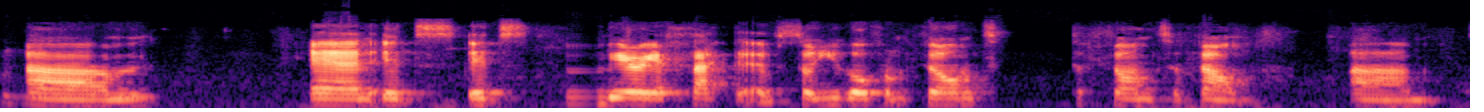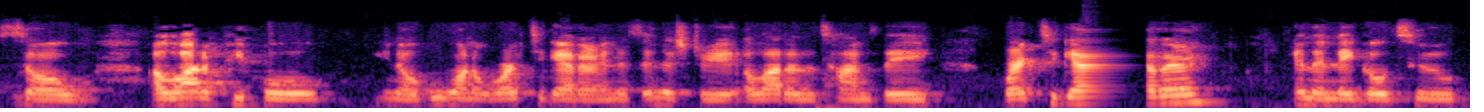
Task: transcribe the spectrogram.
Mm-hmm. Um, and it's it's very effective. So you go from film to film to film. Um, so a lot of people, you know, who want to work together in this industry, a lot of the times they work together and then they go to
